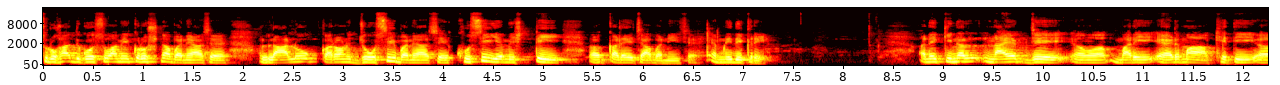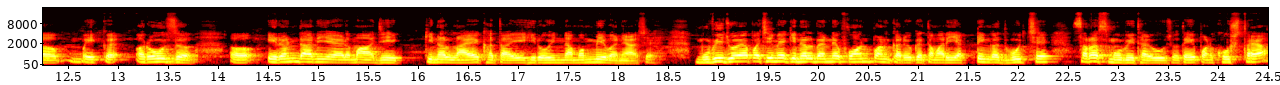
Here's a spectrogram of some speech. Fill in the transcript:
સુહાદ ગોસ્વામી કૃષ્ણ બન્યા છે. લાલો કરણ જોશી બન્યા છે. ખુશી એ મિષ્ટી કડેચા બની છે. એમની દીકરી. અને કિનલ નાયક જે મારી એડમાં ખેતી એક અરોઝ એરંડાની એડમાં જે કિનલ નાયક હતા એ હિરોઈનના મમ્મી બન્યા છે. મૂવી જોયા પછી મેં કિનલબેનને ફોન પણ કર્યો કે તમારી એક્ટિંગ અદ્ભુત છે, સરસ મૂવી થયું છે, તે પણ ખુશ થયા.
